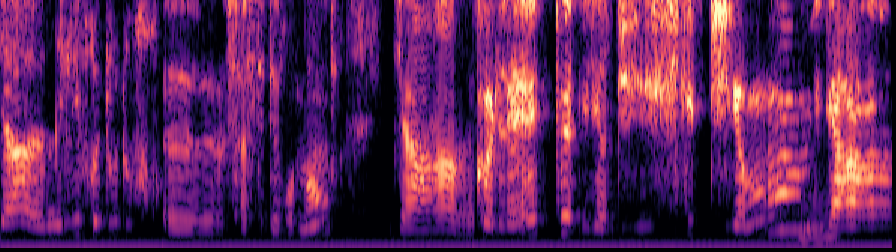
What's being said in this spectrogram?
il y a euh, mes livres doudou. Euh, ça c'est des romans. Il y a Colette, il y a du Philippe Gian, il y a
